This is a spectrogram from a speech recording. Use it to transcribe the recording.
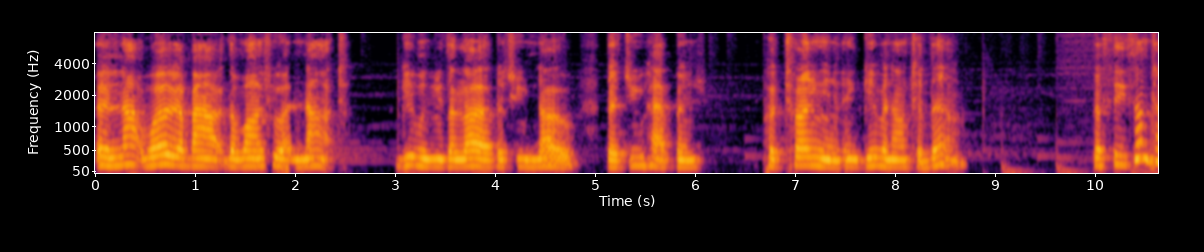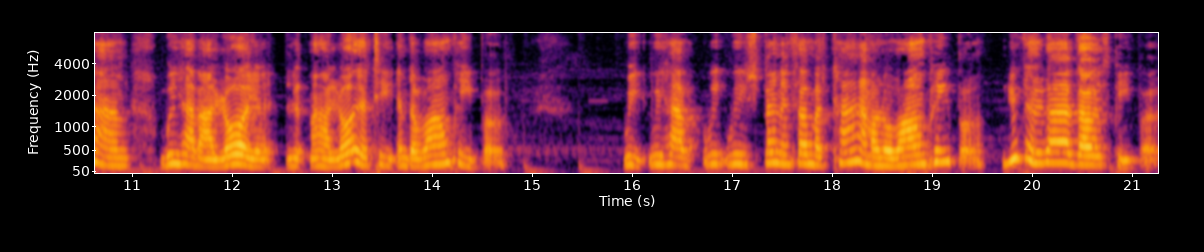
and not worry about the ones who are not giving you the love that you know that you have been portraying and giving unto them. Because see, sometimes we have our lawyer our loyalty in the wrong people. We we have we we spending so much time on the wrong people. You can love those people,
